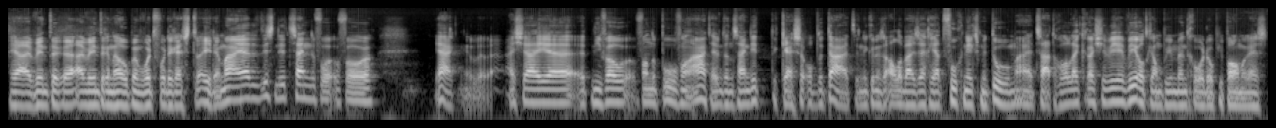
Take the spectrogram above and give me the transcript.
ja, hij, wint er, uh, hij wint er een hoop en wordt voor de rest tweede. Maar ja, dit, is, dit zijn voor... voor ja, als jij uh, het niveau van de pool van aard hebt, dan zijn dit de kersen op de taart. En dan kunnen ze allebei zeggen, ja, het voegt niks meer toe. Maar het staat toch wel lekker als je weer wereldkampioen bent geworden op je palmares.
